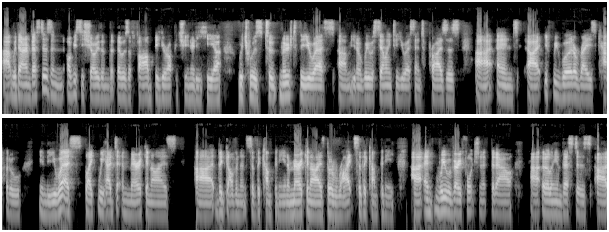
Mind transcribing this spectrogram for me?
uh, with our investors and obviously show them that there was a far bigger opportunity here, which was to move to the US. Um, you know, we were selling to US enterprises. Uh, and uh, if we were to raise capital in the US, like we had to Americanize uh, the governance of the company and Americanize the rights of the company. Uh, and we were very fortunate that our uh, early investors, uh,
